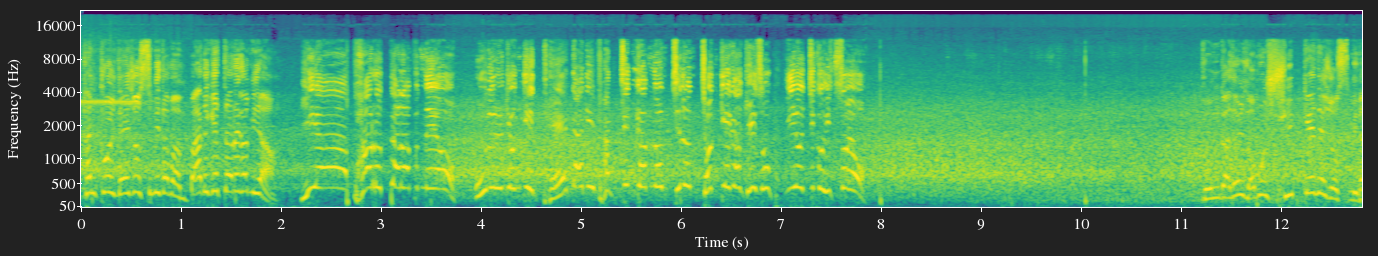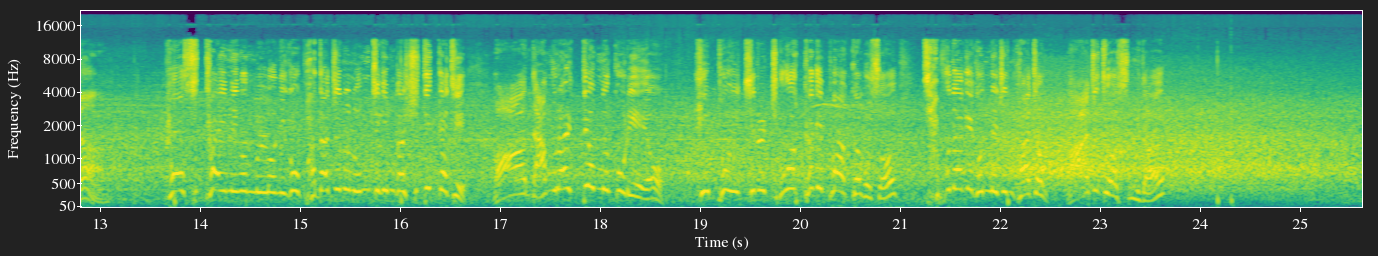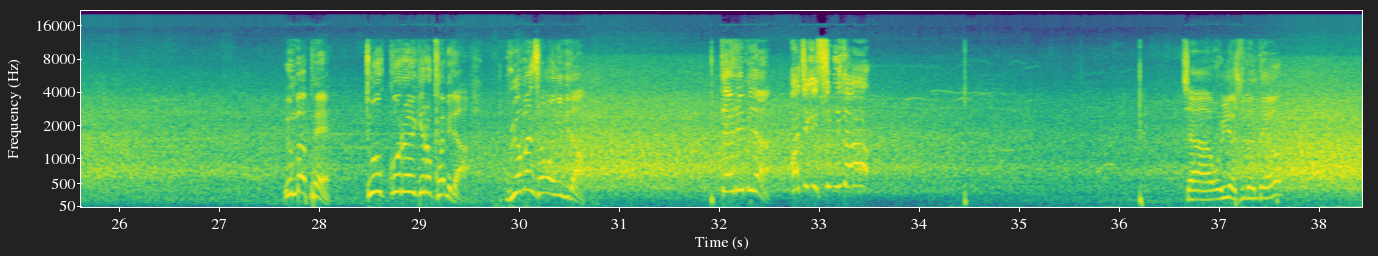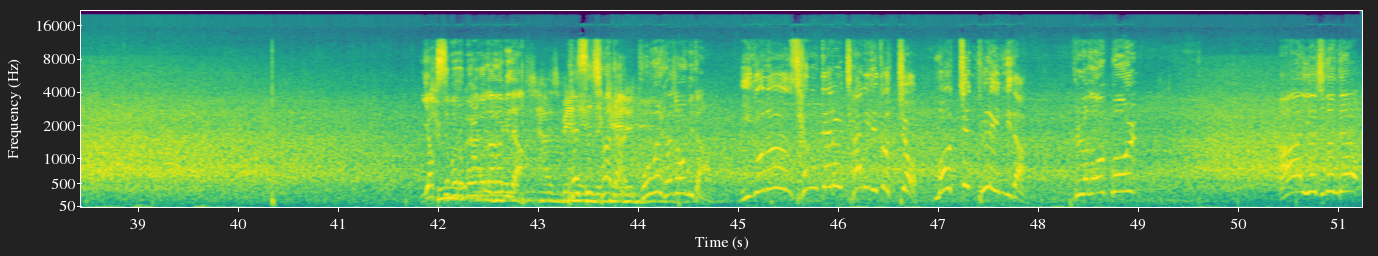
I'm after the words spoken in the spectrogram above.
한 골 내줬습니다만 빠르게 따라갑니다. 이야, 바로 따라붙네요. 오늘 경기 대단히 박진감 넘치는 전개가 계속 이어지고 있어요. 공간을 너무 쉽게 내줬습니다. 패스 타이밍은 물론이고 받아주는 움직임과 슈팅까지 아 나무랄 데 없는 골이에요 키퍼 위치를 정확하게 파악하고서 차분하게 건네준 과정 아주 좋았습니다 은바페 두 골을 기록합니다. 위험한 상황입니다. 때립니다. 아직 있습니다 자 올려주는데요. 역습으로 몰고 나갑니다. 패스 차단 공을 가져옵니다. 이거는 상대를 잘 읽었죠 멋진 플레이입니다 흘러나온 볼. 아 이어지는데요.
